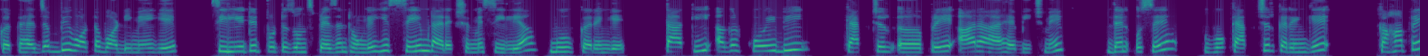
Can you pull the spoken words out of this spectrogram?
करता है। जब भी वाटर बॉडी में ये सीलिएटेड प्रोटोजोन्स प्रेजेंट होंगे, ये सेम डायरेक्शन में सीलिया मूव करेंगे। ताकि अगर कोई भी कैप्चर प्रे आ रहा है बीच में देन उसे वो कैप्चर करेंगे कहाँ पे?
